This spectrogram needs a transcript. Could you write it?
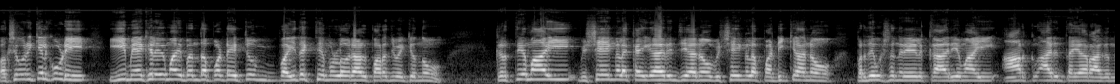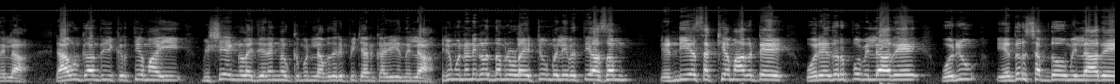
പക്ഷെ ഒരിക്കൽ കൂടി ഈ മേഖലയുമായി ബന്ധപ്പെട്ട ഏറ്റവും വൈദഗ്ധ്യമുള്ള ഒരാൾ പറഞ്ഞു വയ്ക്കുന്നു കൃത്യമായി വിഷയങ്ങളെ കൈകാര്യം ചെയ്യാനോ വിഷയങ്ങളെ പഠിക്കാനോ പ്രതിപക്ഷ നിലയിൽ കാര്യമായി ആർക്കും ആരും തയ്യാറാകുന്നില്ല. രാഹുൽ ഗാന്ധി കൃത്യമായി വിഷയങ്ങളെ ജനങ്ങൾക്ക് മുന്നിൽ അവതരിപ്പിക്കാൻ കഴിയുന്നില്ല. ഇരു മുന്നണികളും തമ്മിലുള്ള ഏറ്റവും വലിയ വ്യത്യാസം എൻ ഡി എ സഖ്യമാകട്ടെ ഒരു എതിർപ്പുമില്ലാതെ ഒരു എതിർ ശബ്ദവുമില്ലാതെ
